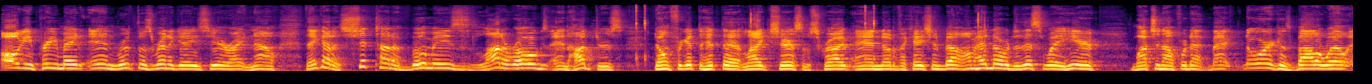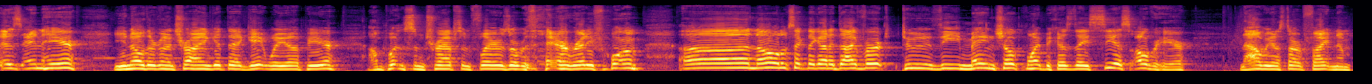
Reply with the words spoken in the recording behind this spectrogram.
Augie Pre-Made in Ruthless Renegades here right now. They got a shit ton of Boomies, a lot of Rogues, and Hunters. Don't forget to hit that like, share, subscribe, and notification bell. I'm heading over to this way here, watching out for that back door, because Ballowell is in here. You know they're going to try and get that gateway up here. I'm putting some traps and flares over there ready for them. Uh, no, looks like they got to divert to the main choke point because they see us over here. Now we got to start fighting them.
